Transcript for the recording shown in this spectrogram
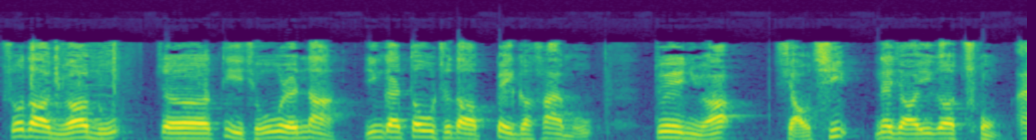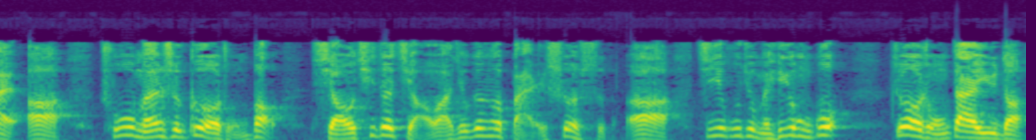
说到女儿奴，这地球人呢，应该都知道贝克汉姆对女儿。小七那叫一个宠爱啊，出门是各种抱，小七的脚啊就跟个摆设似的啊，几乎就没用过。这种待遇的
